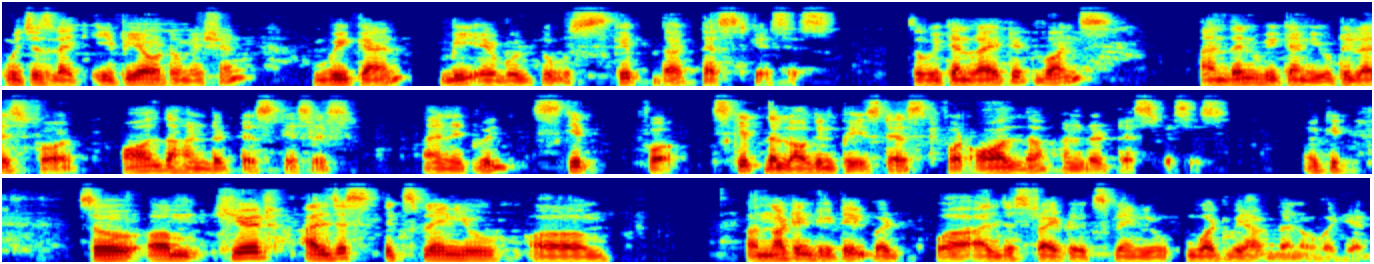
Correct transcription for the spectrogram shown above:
which is like API automation, we can be able to skip the test cases. So we can write it once and then we can utilize for all the 100 test cases. And it will skip for skip the login page test for all the 100 test cases. Okay. So um, here i'll just explain you um, uh, not in detail but uh, i'll just try to explain you what we have done over here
